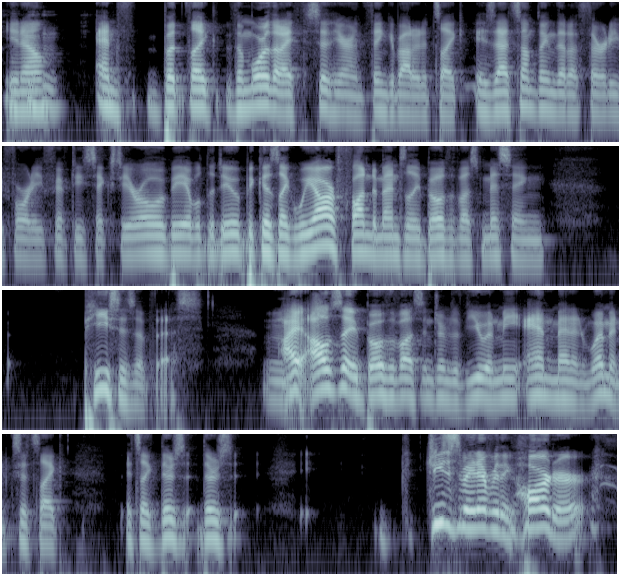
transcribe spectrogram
you know? And but like the more that i sit here and think about it it's like is that something that a 30 40 50 60 year old would be able to do? Because like we are fundamentally both of us missing pieces of this Mm. I, I'll say both of us in terms of you and me and men and women because it's like it's like there's there's Jesus made everything harder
